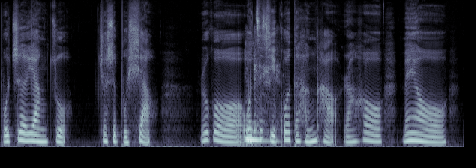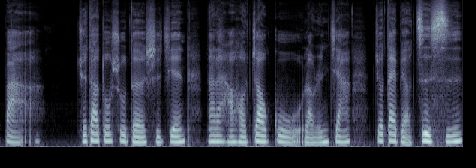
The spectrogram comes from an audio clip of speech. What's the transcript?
不这样做，就是不孝。如果我自己过得很好，然后没有把绝大多数的时间拿来好好照顾老人家，就代表自私。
